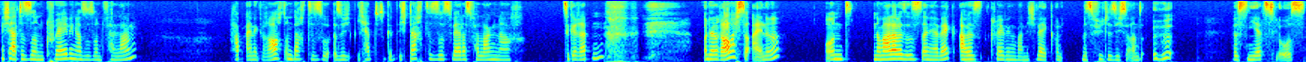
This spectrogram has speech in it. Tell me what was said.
Ich hatte so ein Craving, also so ein Verlangen habe eine geraucht und dachte so, also ich, ich, hatte, ich dachte so, es wäre das Verlangen nach Zigaretten. und dann rauche ich so eine und normalerweise ist es dann ja weg, aber das Craving war nicht weg. Und das fühlte sich so an, so, äh, was ist denn jetzt los?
